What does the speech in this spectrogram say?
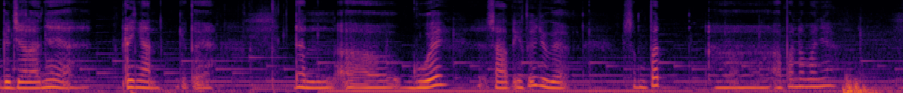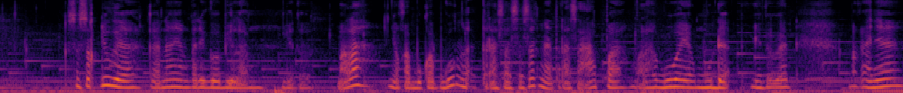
gejalanya ya ringan gitu ya. Dan uh, gue saat itu juga sempet uh, apa namanya sesek juga karena yang tadi gue bilang gitu. Malah nyokap bokap gue nggak terasa sesek nggak terasa apa. Malah gue yang muda gitu kan. Makanya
